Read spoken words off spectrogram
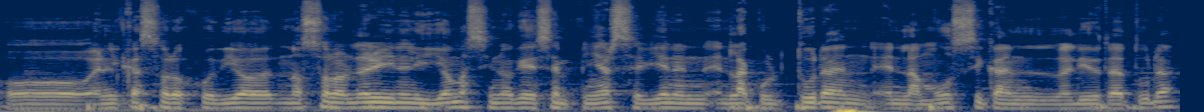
O en el caso de los judíos, no solo hablar bien el idioma, sino que desempeñarse bien en, la cultura, en, la música, en la literatura.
